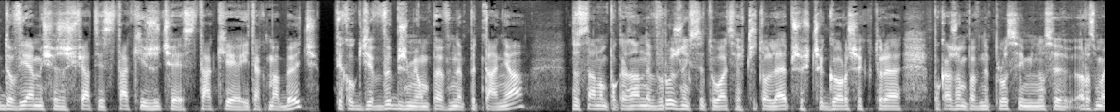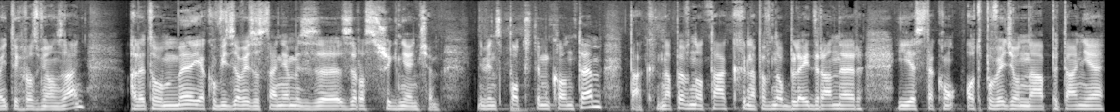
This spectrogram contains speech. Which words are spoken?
dowiemy się, że świat jest taki, życie jest takie i tak ma być, tylko gdzie wybrzmią pewne pytania, zostaną pokazane w różnych sytuacjach, czy to lepszych, czy gorszych, które pokażą pewne plusy i minusy rozmaitych rozwiązań, ale to my jako widzowie zostaniemy z, z rozstrzygnięciem. Więc pod tym kątem, tak, na pewno tak, na pewno Blade Runner jest taką odpowiedzią na pytanie,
